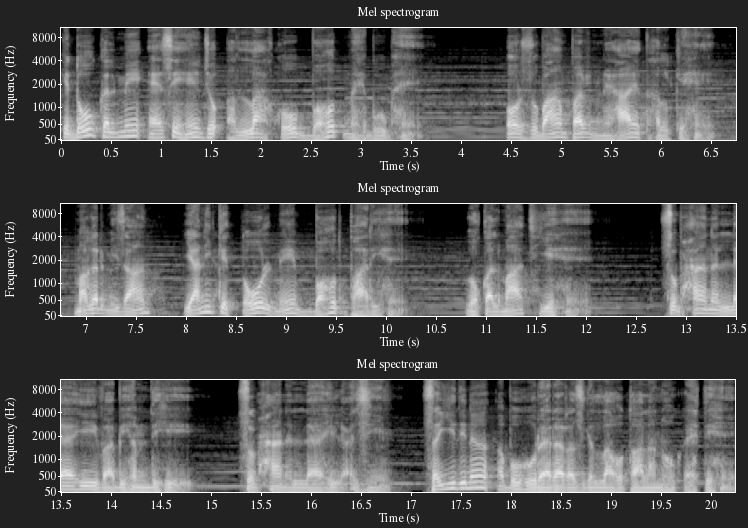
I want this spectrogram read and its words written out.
کہ دو کلمے ایسے ہیں جو اللہ کو بہت محبوب ہیں اور زبان پر نہایت ہلکے ہیں، مگر میزان یعنی کہ تول میں بہت بھاری ہیں۔ وہ کلمات یہ ہیں، سبحان اللہ و بحمدہ، سبحان اللہ العظیم۔ سیدنا ابو حریرہ رضی اللہ تعالیٰ عنہ کہتے ہیں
